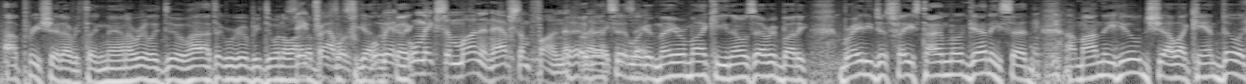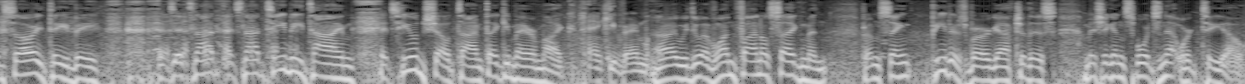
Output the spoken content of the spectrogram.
I appreciate everything, man. I really do. I think we're going to be doing a lot Safe of business travels. together. We'll, okay? we'll make some money and have some fun. That's, I like it. Look at Mayor Mike. He knows everybody. Brady just FaceTimed him again. He said, "I'm on the huge show. I can't do it. Sorry, TB. It's, it's not. It's not TB time. It's huge show time. Thank you, Mayor Mike. Thank you very much. All right, we do have one final segment from St. Petersburg after this Michigan Sports Network TO.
